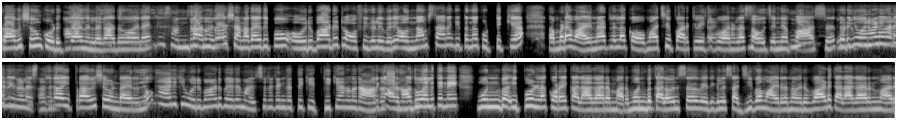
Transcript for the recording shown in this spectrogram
പ്രാവശ്യവും കൊടുക്കുക എന്നുള്ളത്. അതുപോലെ സന്തോഷമാണ് അതായത് ഇപ്പോ ഒരുപാട് ട്രോഫികൾ ഇവർ ഒന്നാം സ്ഥാനം കിട്ടുന്ന കുട്ടിക്ക് നമ്മുടെ വയനാട്ടിലുള്ള കോമാച്ചി പാർക്കിലേക്ക് പോകാനുള്ള സൗജന്യ പാസ് തുടങ്ങിയ ഒരുപാട് കാര്യങ്ങൾ ഇപ്രാവശ്യം ഉണ്ടായിരുന്നു. ആയിരിക്കും ഒരുപാട് പേരെ മത്സര രംഗത്തേക്ക് എത്തിക്കാനുള്ള ഒരു കാരണം. അതുപോലെ തന്നെ മുൻപ് ഇപ്പോൾ ഉള്ള കുറെ കലാകാരന്മാർ മുൻപ് കലോത്സവ വേദികളിൽ സജീവമായിരുന്ന ഒരുപാട് കലാകാരന്മാർ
